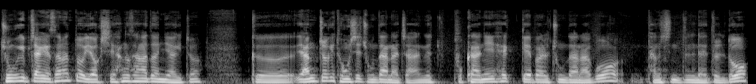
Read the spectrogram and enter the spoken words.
중국 입장에서는 또 역시 항상 하던 이야기죠. 그 양쪽이 동시에 중단하자. 그러니까 북한이 핵 개발 중단하고 당신들 네들도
